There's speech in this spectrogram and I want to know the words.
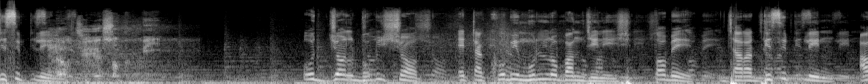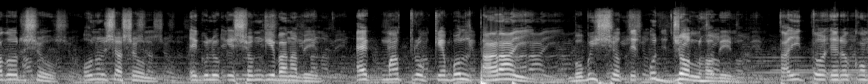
discipline. উজ্জ্বল ভবিষ্যৎ, এটা খুবই মূল্যবান জিনিস। তবে যারা ডিসিপ্লিন আদর্শ, অনুশাসন, এগুলোকে সঙ্গী বানাবে, একমাত্র কেবল তারাই ভবিষ্যতে উজ্জ্বল হবে। তাই তো এরকম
